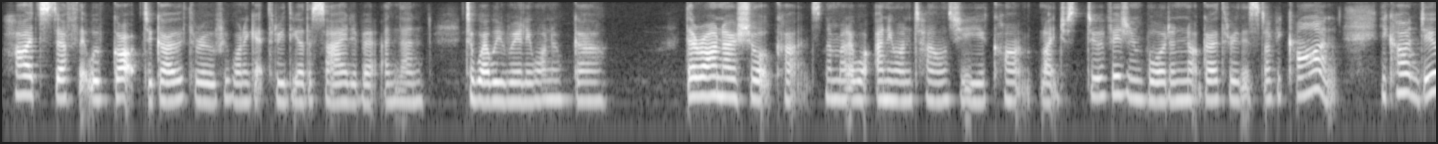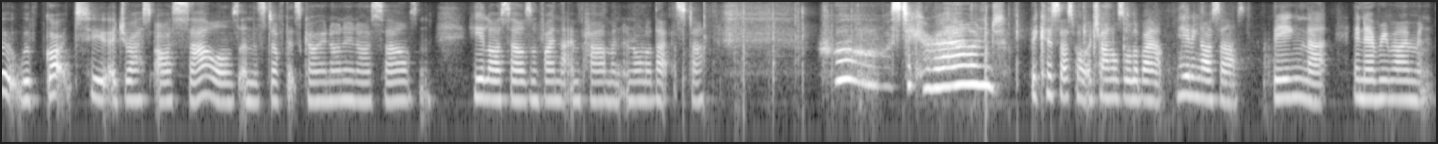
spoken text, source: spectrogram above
hard stuff that we've got to go through if we want to get through the other side of it and then to where we really want to go. There are no shortcuts. No matter what anyone tells you, you can't like just do a vision board and not go through this stuff. You can't. You can't do it. We've got to address ourselves and the stuff that's going on in ourselves and heal ourselves and find that empowerment and all of that stuff. Whew, stick around because that's what my channel's all about. Healing ourselves, being that in every moment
